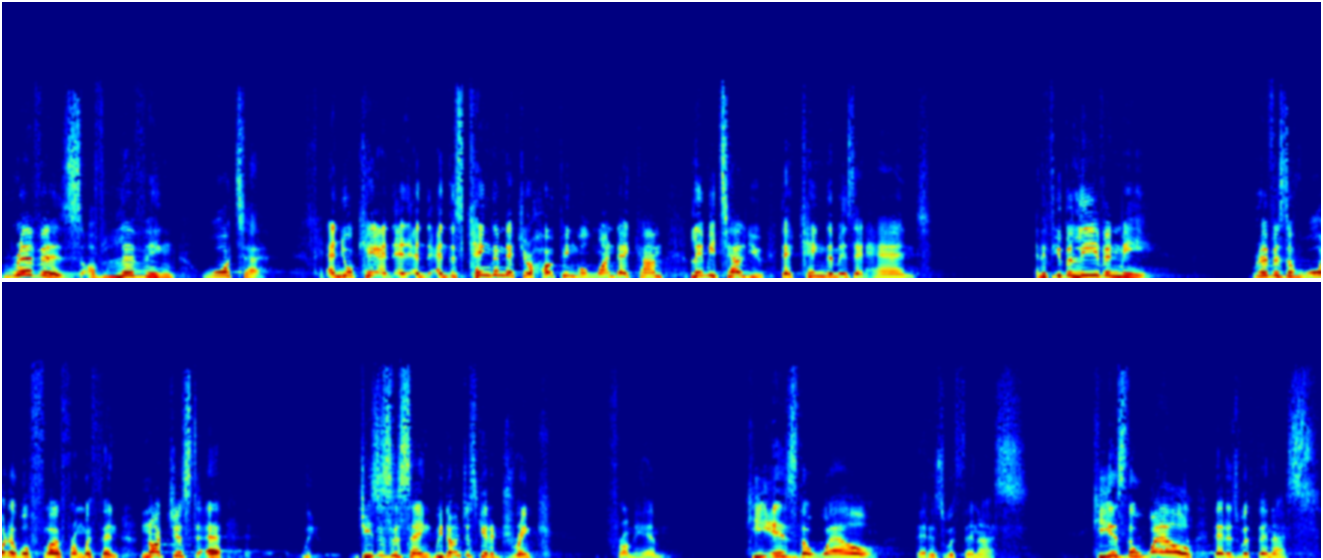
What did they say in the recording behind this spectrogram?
rivers of living water. And, your, and, and, and this kingdom that you're hoping will one day come, let me tell you, that kingdom is at hand. And if you believe in me, Rivers of water will flow from within. Not just, a, we, Jesus is saying we don't just get a drink from Him, He is the well that is within us. He is the well that is within us.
